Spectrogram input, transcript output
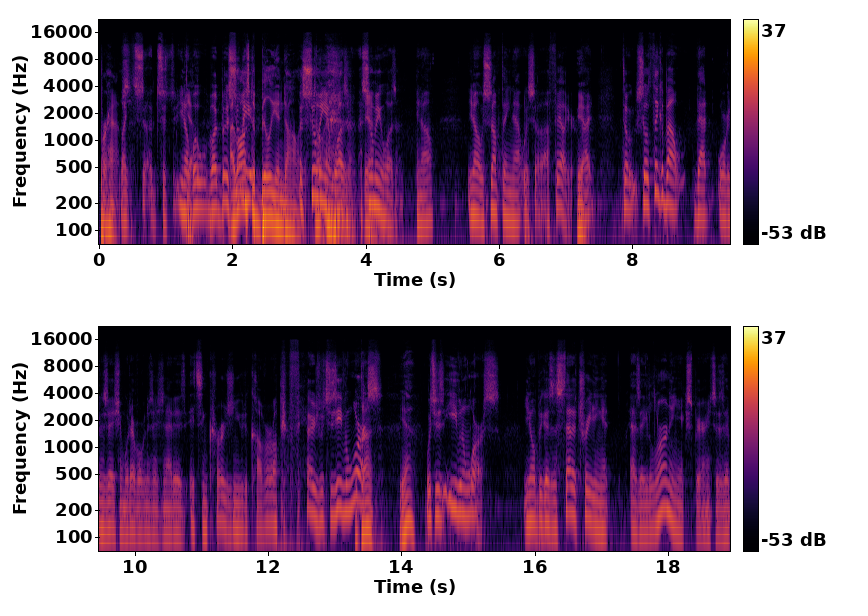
Perhaps. like so- just, you know. Yeah. But, but, but I lost a billion dollars. Assuming Don't- it wasn't. Yeah. Assuming it wasn't. You know, you know, something that was a failure, Yeah. right? So, so think about that organization, whatever organization that is. It's encouraging you to cover up your failures, which is even It worse. does. Yeah. Which is even worse. You know, because instead of treating it as a learning experience, as a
